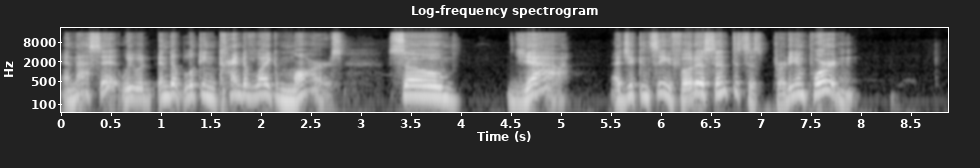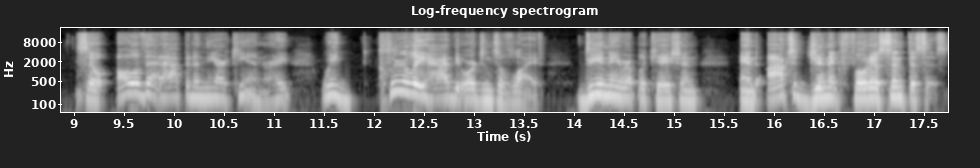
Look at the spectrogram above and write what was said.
and that's it. We would end up looking kind of like Mars. So, yeah, as you can see, photosynthesis pretty important. So all of that happened in the Archean, right? We clearly had the origins of life. DNA replication, and oxygenic photosynthesis.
